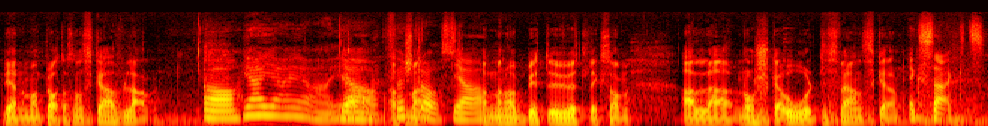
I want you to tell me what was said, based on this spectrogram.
det är när man pratar som Skavlan. Ja. Ja, ja, ja, ja, Ja. Att förstås. Man, Ja. att man har bytt ut liksom alla norska ord till svenska. Exakt.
